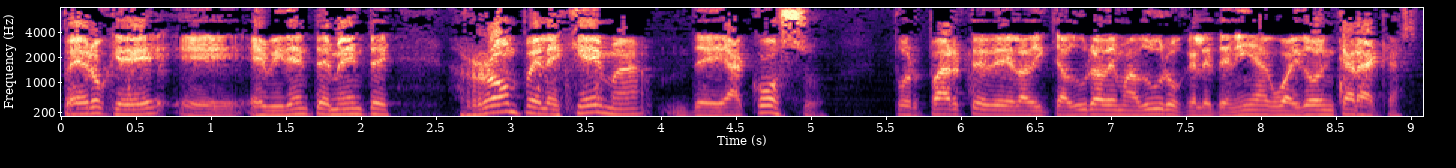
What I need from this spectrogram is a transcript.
pero que evidentemente rompe el esquema de acoso por parte de la dictadura de Maduro que le tenía Guaidó en Caracas.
